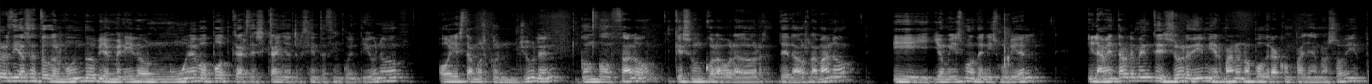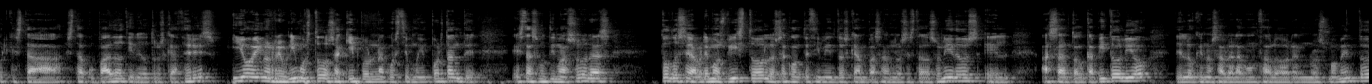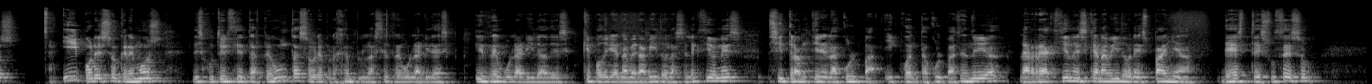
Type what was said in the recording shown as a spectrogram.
Buenos días a todo el mundo, bienvenido a un nuevo podcast de Escaño 351. Hoy estamos con Julen, con Gonzalo, que es un colaborador de Daos la Mano, y yo mismo, Denis Muriel. Y lamentablemente Jordi, mi hermano, no podrá acompañarnos hoy porque está, está ocupado, tiene otros quehaceres. Y hoy nos reunimos todos aquí por una cuestión muy importante. Estas últimas horas todos habremos visto los acontecimientos que han pasado en los Estados Unidos, el asalto al Capitolio, de lo que nos hablará Gonzalo ahora en unos momentos. Y por eso queremos discutir ciertas preguntas sobre, por ejemplo, las irregularidades, irregularidades que podrían haber habido en las elecciones, si Trump tiene la culpa y cuánta culpa tendría, las reacciones que han habido en España de este suceso,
